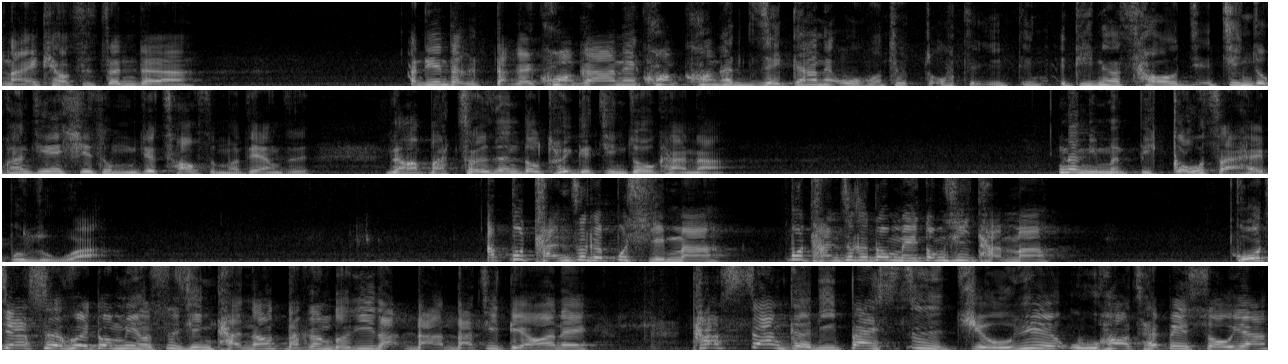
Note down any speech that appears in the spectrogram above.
哪一条是真的啊？啊，你那个大概看刚刚呢，看看看这刚呢，我这我这一定一定要抄《金周刊》今天写什么，我们就抄什么这样子，然后把责任都推给《金周刊》呐。那你们比狗仔还不如啊！谈这个不行吗？不谈这个都没东西谈吗？国家社会都没有事情谈，然后打刚斗地打打打去屌啊呢？他上个礼拜四九月五号才被收押，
